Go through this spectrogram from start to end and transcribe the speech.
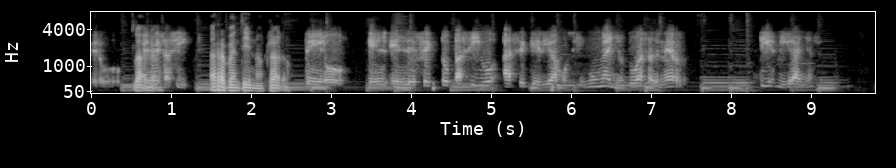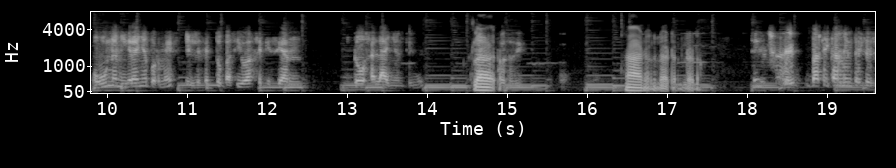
Pero, Claro. pero es así, Es repentino, claro. pero el, el efecto pasivo hace que, digamos, si en un año tú vas a tener 10 migrañas, o una migraña por mes, el efecto pasivo hace que sean dos al año, ¿entiendes? Claro, Cosas así. claro, claro, claro. Sí, básicamente ese es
